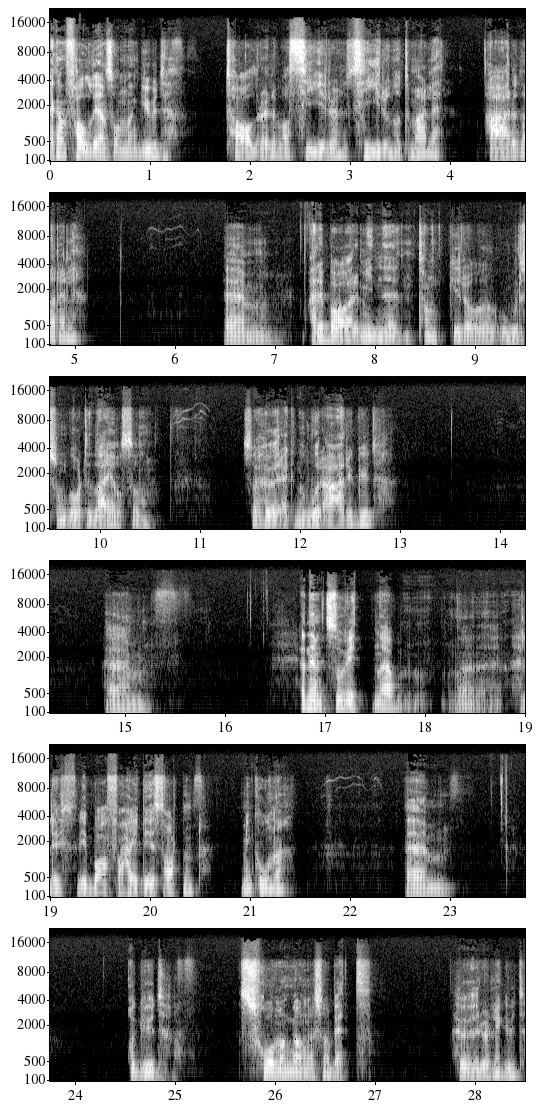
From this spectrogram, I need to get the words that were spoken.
Jeg kan falle i en sånn Gud, taler du, eller hva sier du? Sier du noe til meg, eller? Er du der, eller? Um, er det bare mine tanker og ord som går til deg, og så, så hører jeg ikke noe? Hvor er du, Gud? Um, jeg nevnte så vidt når jeg, eller vi ba for Heidi i starten, min kone. Um, og Gud, så mange ganger som jeg har bedt, hører du, eller Gud?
